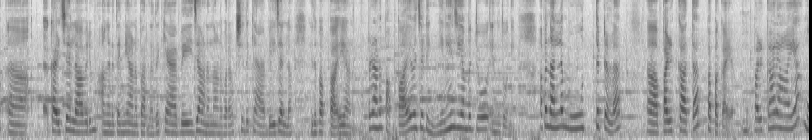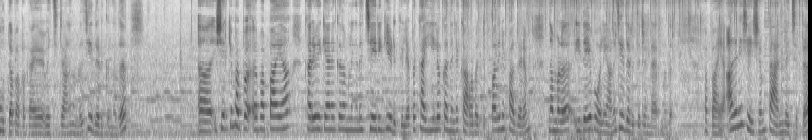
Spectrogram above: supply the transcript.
കഴിച്ച എല്ലാവരും അങ്ങനെ തന്നെയാണ് പറഞ്ഞത്. ക്യാബേജ് ആണെന്നാണ് പറയുന്നത് പക്ഷേ ഇത് ക്യാബേജ് അല്ല. ഇത് പപ്പായയാണ്. അപ്പോഴാണ് പപ്പായ വെച്ചിട്ട് ഇങ്ങനെയും ചെയ്യാൻ പറ്റുമോ എന്ന് തോന്നി അപ്പം നല്ല മൂത്തിട്ടുള്ള പഴുക്കാത്ത പപ്പക്കായ. പഴുക്കാരായ മൂത്ത പപ്പക്കായ വെച്ചിട്ടാണ് നമ്മൾ ചെയ്തെടുക്കുന്നത്. ശരിക്കും പപ്പ പപ്പായ കറി വയ്ക്കാനൊക്കെ നമ്മളിങ്ങനെ ചെരുകി എടുക്കില്ലേ? അപ്പോൾ കയ്യിലൊക്കെ അതിന്റെ കറ പറ്റും. അപ്പോൾ അതിന് പകരം നമ്മൾ ഇതേപോലെയാണ് ചെയ്തെടുത്തിട്ടുണ്ടായിരുന്നത്. പപ്പായ. അതിനുശേഷം പാൻ വെച്ചിട്ട്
